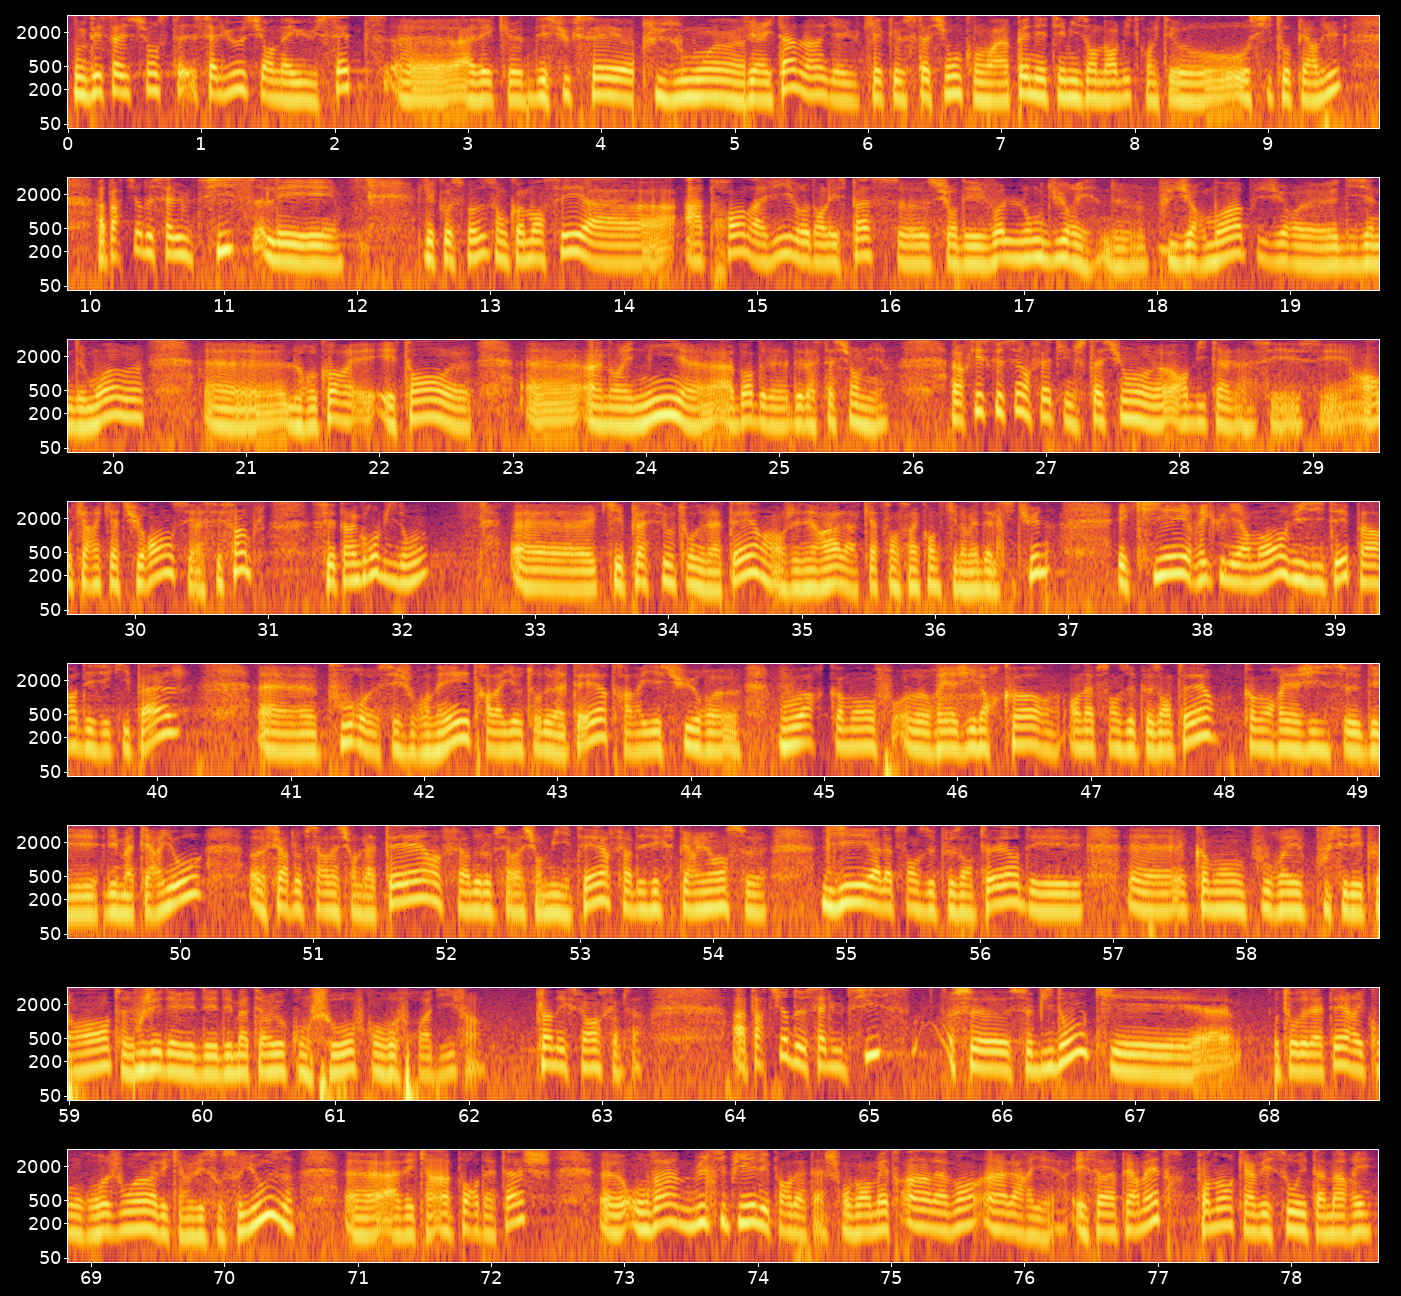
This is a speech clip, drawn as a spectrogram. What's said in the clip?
Donc des stations Salyut, il y en a eu 7, avec des succès plus ou moins véritables. Hein. Il y a eu quelques stations qui ont à peine été mises en orbite, qui ont été aussitôt perdues. À partir de Salut 6, les, cosmonautes ont commencé à, apprendre à vivre dans l'espace euh, sur des vols longue durée, de plusieurs mois, plusieurs euh, dizaines de mois, euh, le record étant un an et demi à bord de la, station Mir. Alors qu'est-ce que c'est en fait une station orbitale? En caricaturant, c'est assez simple. C'est un gros bidon euh, qui est placé autour de la Terre, en général à 450 km d'altitude, et qui est régulièrement visité par des équipages euh, pour séjourner, travailler autour de la Terre, travailler sur euh, voir comment réagit leur corps en absence de pesanteur, comment réagissent des, des matériaux, faire de l'observation de la Terre, faire de l'observation militaire, faire des expériences liées à l'absence de pesanteur, des, comment on pourrait pousser des plantes, bouger des, des, des matériaux qu'on chauffe, qu'on refroidit, enfin plein d'expériences comme ça. À partir de Salut 6, ce, bidon qui est euh, autour de la Terre et qu'on rejoint avec un vaisseau Soyuz, euh, avec un, port d'attache, euh, on va multiplier les ports d'attache. On va en mettre un à l'avant, un à l'arrière. Et ça va permettre, pendant qu'un vaisseau est amarré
